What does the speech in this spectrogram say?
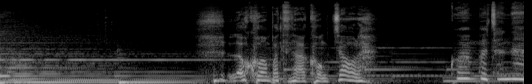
กแล้วความปรารถนาของเจ้าล่ะ ความปรารถนา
